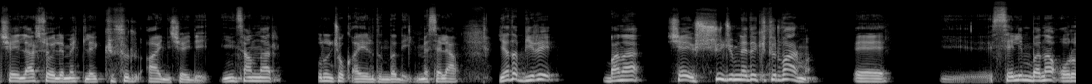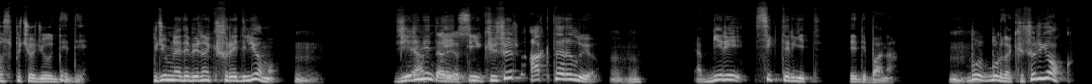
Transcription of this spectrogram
şeyler söylemekle küfür aynı şey değil. İnsanlar bunun çok ayırdığında değil. Mesela ya da biri bana şey şu cümlede küfür var mı? Eee, eee, Selim bana orospu çocuğu dedi. Bu cümlede birine küfür ediliyor mu? Hı. Şey Birinin ettiği küfür aktarılıyor. Hı hı. Ya biri siktir git dedi bana. Hı hı. Bu, burada küfür yok.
